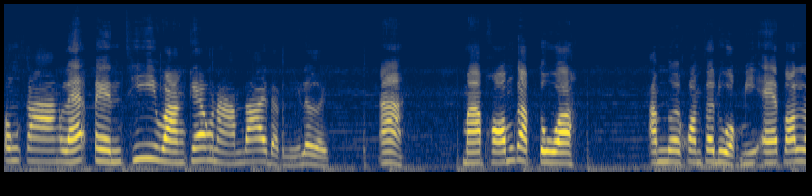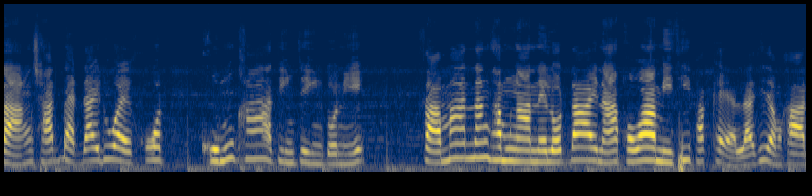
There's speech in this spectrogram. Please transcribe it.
ตรงกลางและเป็นที่วางแก้วน้ำได้แบบนี้เลย อะ มาพร้อมกับตัวอำนวยความสะดวกมีแอร์ตอนหลังชาร์จแบตได้ด้วยโคตรคุ้มค่าจริง ๆ ตัวนี้ สามารถนั่งทำงานในรถได้นะ เพราะว่ามีที่พักแขนและที่สำคัญ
